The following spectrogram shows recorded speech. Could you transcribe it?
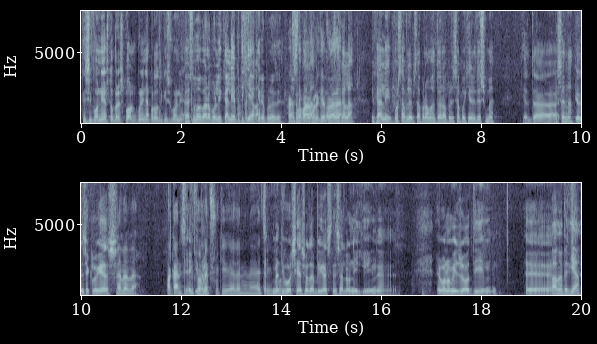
της συμφωνίας των Πρεσπών, που είναι μια προδοτική συμφωνία. Ευχαριστούμε πάρα πολύ. Καλή επιτυχία, καλά. κύριε Πρόεδρε. Ευχαριστούμε Να είστε πάρα καλά. πολύ, κύριε Να είστε Πρόεδρε. καλά. Μιχάλη, πώς τα βλέπεις τα πράγματα τώρα πριν σε αποχαιρετήσουμε; Για, τα... Εσένα. για τις εκλογές. Ναι, βέβαια. Θα κάνεις Ε, τις κοίτα. προβλέψεις σου, κύριε. Δεν είναι έτσι. Με εντυπωσίασε όταν πήγα στη Θεσσαλονίκη. Είναι... Εγώ νομίζω ότι. Ε, Πάμε, παιδιά.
